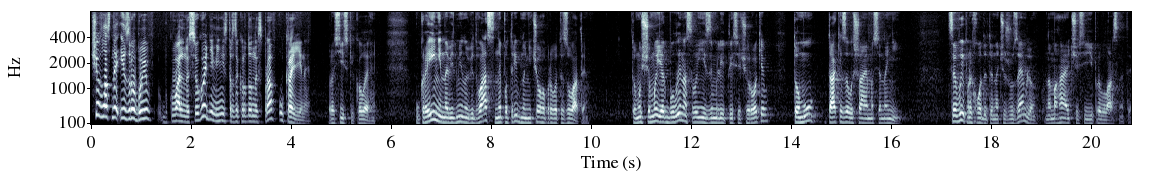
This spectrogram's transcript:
Що власне і зробив буквально сьогодні міністр закордонних справ України. російські колеги. Україні, на відміну від вас, не потрібно нічого приватизувати. Тому що ми, як були на своїй землі тисячу років, тому так і залишаємося на ній. Це ви приходите на чужу землю, намагаючись її привласнити.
